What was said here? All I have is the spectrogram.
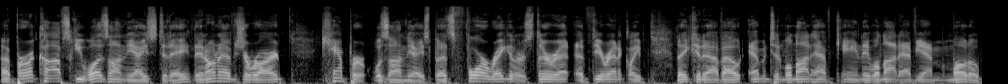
Uh, Burakovsky was on the ice today. They don't have Girard. Kuemper was on the ice, but that's four regulars. Theoret- uh, theoretically, they could have out. Edmonton will not have Kane. They will not have Yamamoto,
